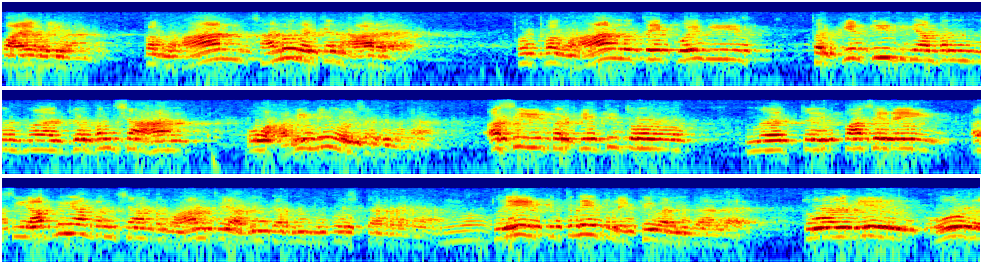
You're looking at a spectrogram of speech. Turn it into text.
ਪਾਏ ਹੋਏ ਹਨ ਭਗਵਾਨ ਸਾਨੂੰ ਰਚਨਹਾਰ ਹੈ ਪਰ ਭਗਵਾਨ ਉਤੇ ਕੋਈ ਵੀ ਪ੍ਰਕਿਰਤੀ ਦੀਆਂ ਜੋ ਬੰਸ਼ਾਂ ਹਨ ਉਹ ਹਾਵੀ ਨਹੀਂ ਹੋ ਸਕਦੀਆਂ ਅਸੀਂ ਪ੍ਰਕਿਰਤੀ ਤੋਂ ਇੱਕ ਪਾਸੇ ਨਹੀਂ ਅਸੀਂ ਆਪਣੀਆਂ ਬੰਸ਼ਾਂ ਭਗਵਾਨ ਤੇ ਹਾਵੀ ਕਰਨ ਦੀ ਕੋਸ਼ਿਸ਼ ਕਰ ਰਹੇ ਹਾਂ ਤੋ ਇਹ ਕਿਤਨੇ ਭੁਲੇਖੇ ਵਾਲੀ ਗੱਲ ਹੈ ਤੋ ਇਹ ਹੋਰ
